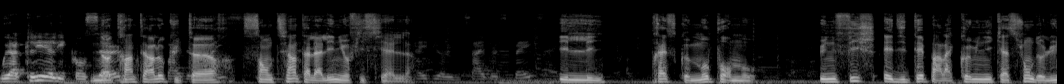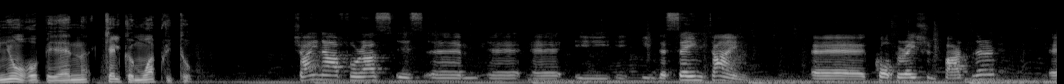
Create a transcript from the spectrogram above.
We are clearly concerned. Notre interlocuteur s'en tient à la ligne officielle. Il lit, presque mot pour mot, une fiche éditée par la communication de l'Union européenne quelques mois plus tôt. China for us is um, uh, uh, in the same time Uh, cooperation partner, uh,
